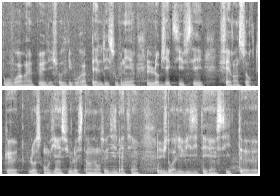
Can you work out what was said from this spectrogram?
pour voir un peu des choses qui vous rappellent des souvenirs. L'objectif, c'est faire en sorte que lorsqu'on vient sur le stand, on se dise, ben tiens, je dois aller visiter un site euh,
